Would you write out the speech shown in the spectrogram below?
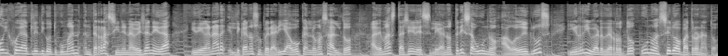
Hoy juega Atlético Tucumán ante Racing en Avellaneda y de ganar el decano superaría a Boca en lo más alto. Además, Talleres le ganó 3 a 1 a Godoy Cruz y River derrotó 1 a 0 a Patronato.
